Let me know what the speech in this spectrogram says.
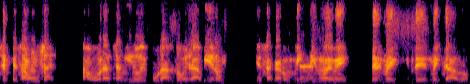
se empezaban a usar. Ahora se han ido depurando, ¿verdad? Vieron que sacaron 29 del, del mercado,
